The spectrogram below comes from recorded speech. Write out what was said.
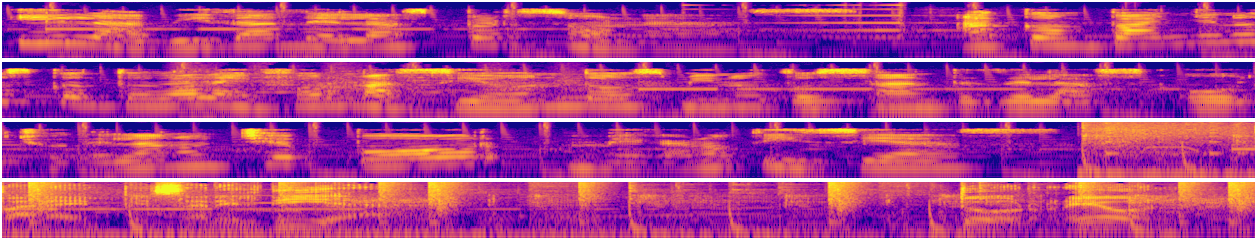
y la vida de las personas. Acompáñenos con toda la información dos minutos antes de las 8 de la noche por Mega Noticias. Para empezar el día. Torreón.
